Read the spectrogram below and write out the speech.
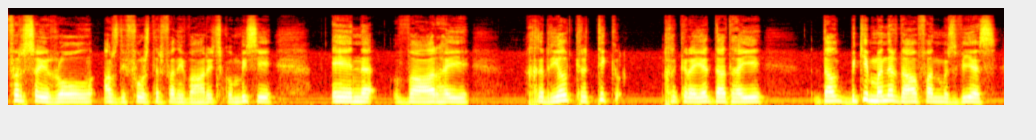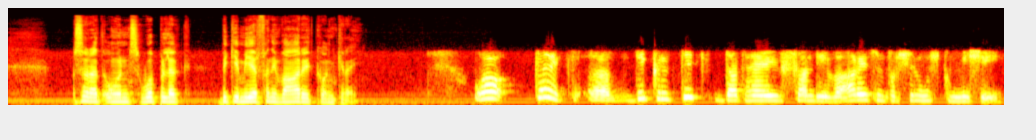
vir sy rol as die voorsteur van die waarheidskommissie en waar hy gereeld kritiek gekry het dat hy dalk bietjie minder daarvan moes wees sodat ons hopelik bietjie meer van die waarheid kon kry. Wel, kyk, uh, die kritiek dat hy van die waarheids- en versoeningskommissie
